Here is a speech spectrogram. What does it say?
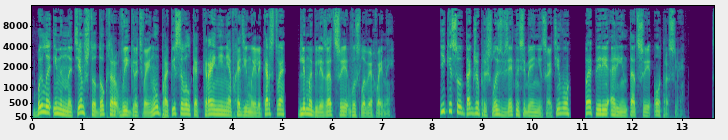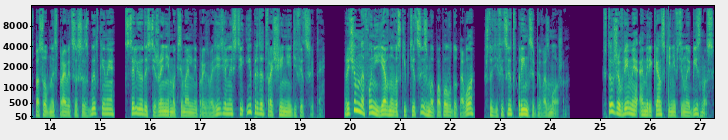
было именно тем, что доктор «Выиграть войну» прописывал как крайне необходимое лекарство для мобилизации в условиях войны. Икису также пришлось взять на себя инициативу по переориентации отрасли, способной справиться с избытками с целью достижения максимальной производительности и предотвращения дефицита. Причем на фоне явного скептицизма по поводу того, что дефицит в принципе возможен. В то же время американский нефтяной бизнес,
